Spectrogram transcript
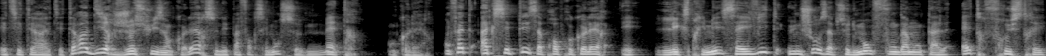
etc., etc. Dire je suis en colère, ce n'est pas forcément se mettre en colère. En fait, accepter sa propre colère et l'exprimer, ça évite une chose absolument fondamentale, être frustré.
